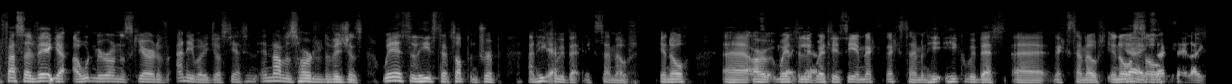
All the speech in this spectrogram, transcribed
Facile Vega, I wouldn't be running scared of anybody just yet in, in novice hurdle divisions. Wait till he steps up and trip, and he Yeah. could be bet next time out. You know, uh, or wait like till that. wait till you see him next next time, and he, he could be bet uh, next time out. You know, yeah, so exactly. Like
